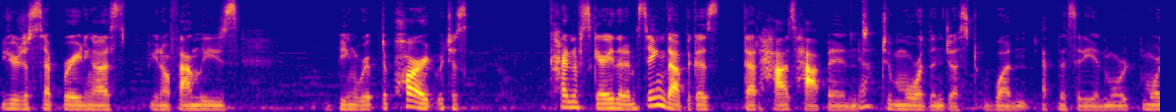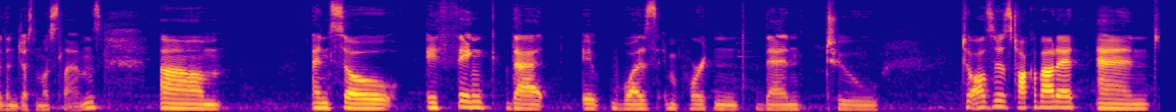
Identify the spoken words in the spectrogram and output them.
you're just separating us, you know, families being ripped apart, which is kind of scary that I'm saying that because that has happened Yeah. to more than just one ethnicity and more more than just Muslims. Um, and so I think that it was important then to to also just talk about it and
